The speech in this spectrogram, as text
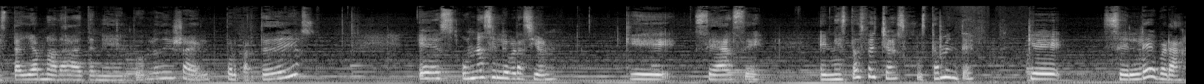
que está llamada a tener el pueblo de Israel por parte de Dios. Es una celebración que se hace en estas fechas justamente que celebra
